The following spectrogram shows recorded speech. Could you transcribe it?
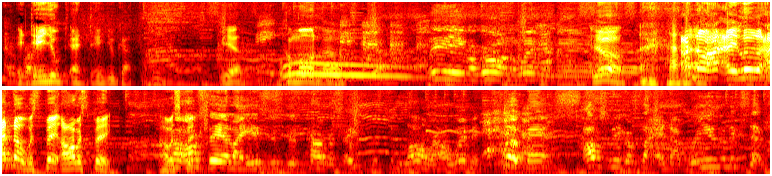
And then you and then you got the women. Yeah. Hey. Come on now. We ain't gonna go on the women, man. Yeah. I know. I, hey, look, I know. Respect. All respect. All No, I'm saying like it's just this conversation is too long. Our women, look, man. I'm speaking of not, and now Bree is an exception.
